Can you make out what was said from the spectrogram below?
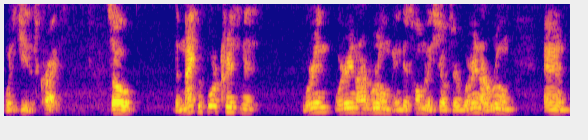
was Jesus Christ. So the night before Christmas, we're in we're in our room in this homeless shelter. We're in our room and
